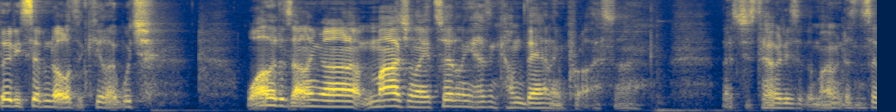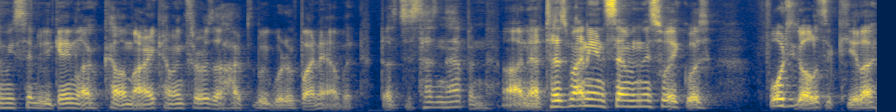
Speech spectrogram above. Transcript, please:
$37 a kilo, which while it has only gone up marginally, it certainly hasn't come down in price. So that's just how it is at the moment. Doesn't seem we seem to be getting local calamari coming through as I hoped we would have by now, but that just hasn't happened. Uh, now Tasmanian salmon this week was $40 a kilo,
